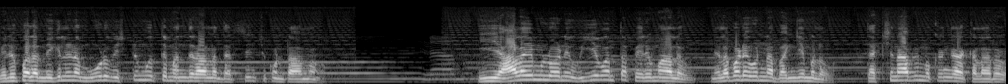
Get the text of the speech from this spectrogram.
వెలుపల మిగిలిన మూడు విష్ణుమూర్తి మందిరాలను దర్శించుకుంటాము. ఈ ఆలయంలోని ఉయ్యవంత పెరుమాలు నిలబడి ఉన్న భంగిమలో దక్షిణాభిముఖంగా కలరు.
